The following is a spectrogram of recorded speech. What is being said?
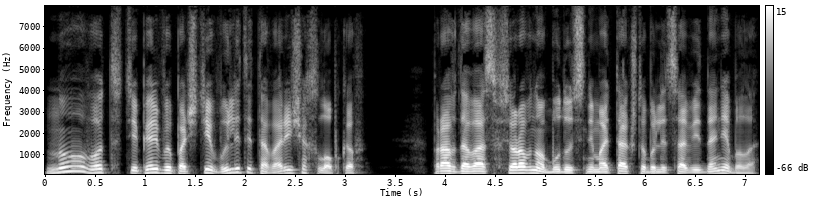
«Ну вот, теперь вы почти вылитый товарищ Хлопков. Правда, вас все равно будут снимать так, чтобы лица видно не было.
